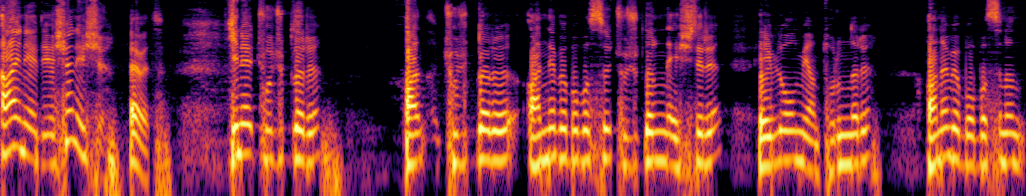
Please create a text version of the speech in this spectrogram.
aynı evde yaşayan eşi. Evet. Yine çocukları, çocukları, anne ve babası, çocuklarının eşleri, evli olmayan torunları, ana ve babasının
